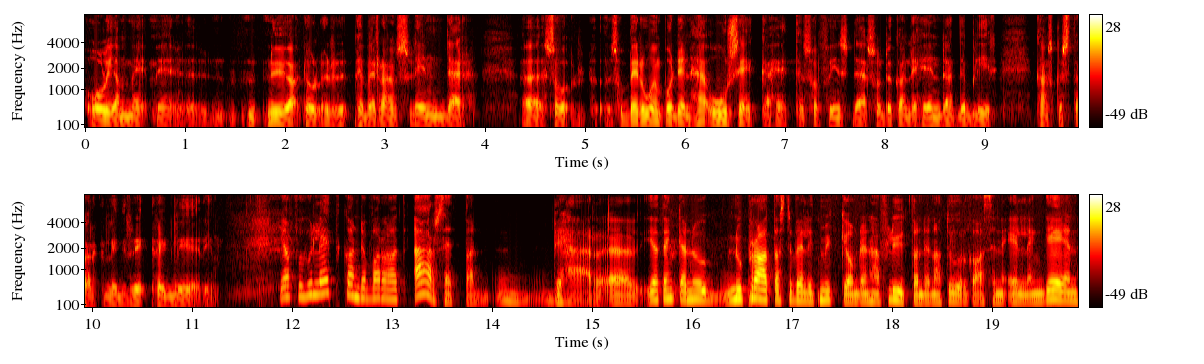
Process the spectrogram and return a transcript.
oljan med, med nya då leveransländer, Eh, så, så beroende på den här osäkerheten som finns där så då kan det hända att det blir ganska stark reglering. Ja, för hur lätt kan det vara att ersätta det här? Eh, jag tänker nu, nu pratas det väldigt mycket om den här flytande naturgasen LNG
